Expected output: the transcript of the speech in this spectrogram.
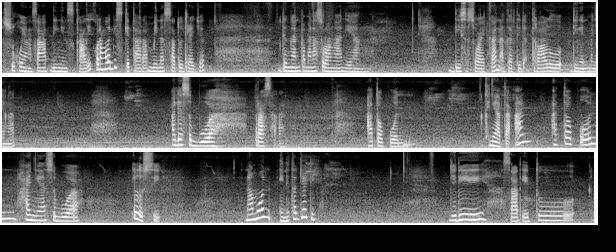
suhu yang sangat dingin sekali, kurang lebih sekitar minus 1 derajat, dengan pemanas ruangan yang disesuaikan agar tidak terlalu dingin menyengat. Ada sebuah perasaan ataupun kenyataan ataupun hanya sebuah ilusi namun ini terjadi. Jadi saat itu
